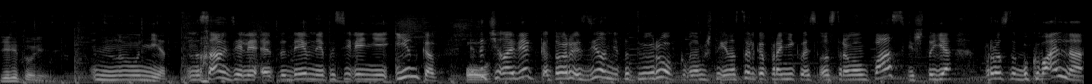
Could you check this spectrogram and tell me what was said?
території. Ну нет, на самом деле это древнее поселение инков. О. Это человек, который сделал мне татуировку, потому что я настолько прониклась островом Пасхи, что я просто буквально,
